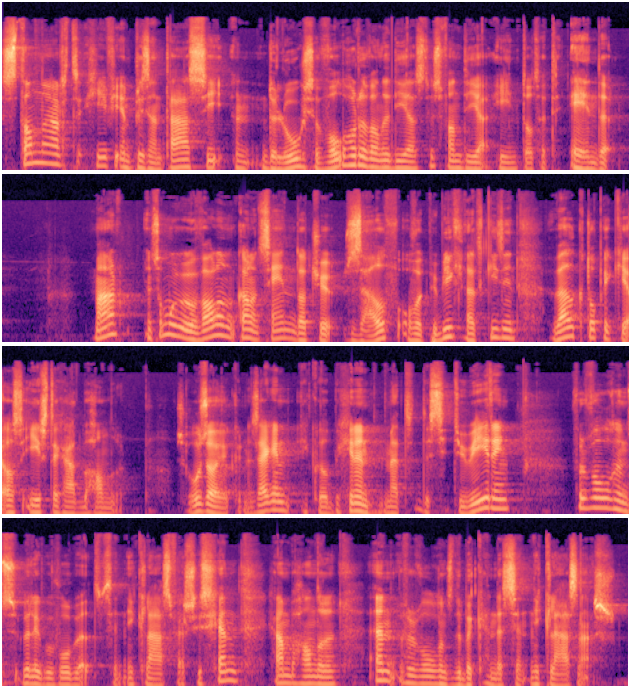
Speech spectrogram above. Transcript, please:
Standaard geef je een presentatie een, de logische volgorde van de dia's, dus van dia 1 tot het einde. Maar in sommige gevallen kan het zijn dat je zelf of het publiek laat kiezen welk topic je als eerste gaat behandelen. Zo zou je kunnen zeggen: ik wil beginnen met de situering. Vervolgens wil ik bijvoorbeeld Sint-Niklaas versus Gent gaan behandelen en vervolgens de bekende Sint-Niklaasnaars.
